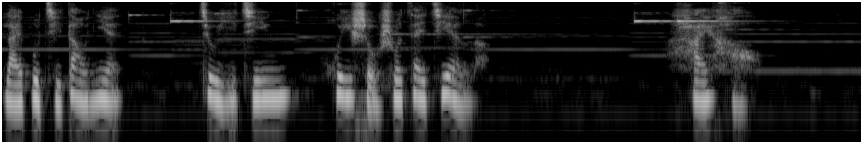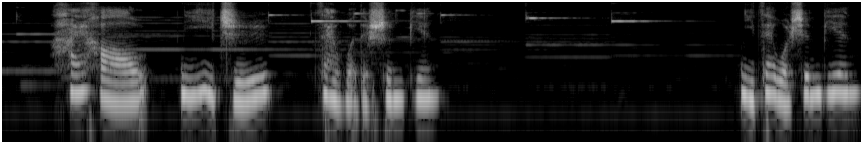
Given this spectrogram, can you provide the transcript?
来不及悼念，就已经挥手说再见了。还好，还好，你一直在我的身边。你在我身边，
